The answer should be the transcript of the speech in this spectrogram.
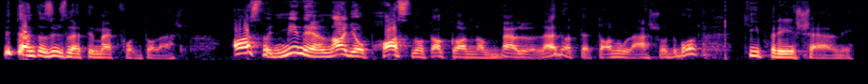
mit jelent az üzleti megfontolás? az hogy minél nagyobb hasznot akarnak belőled a te tanulásodból kipréselni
